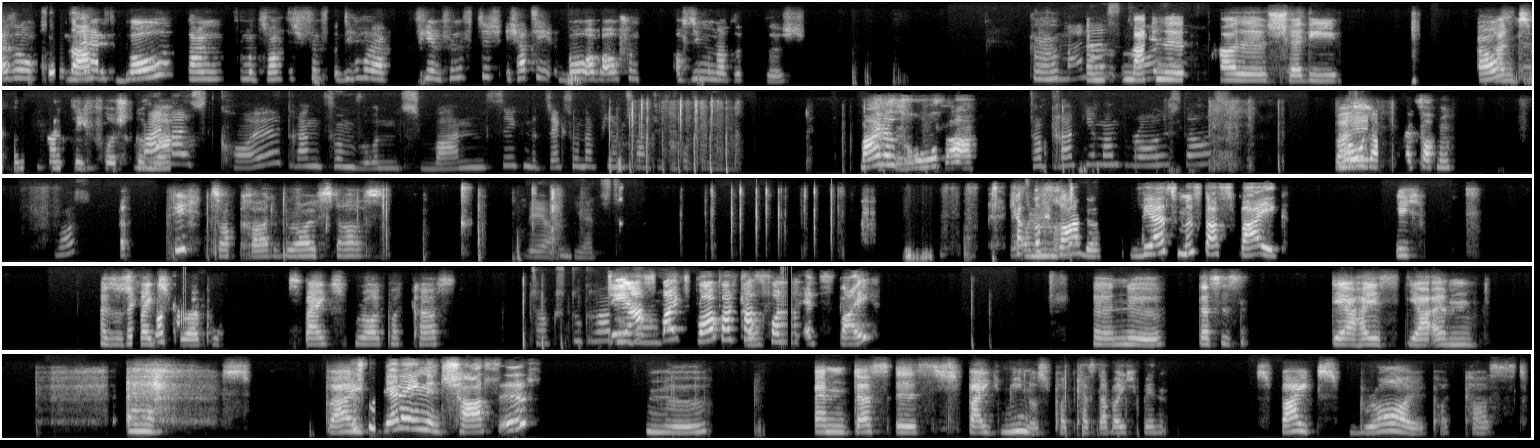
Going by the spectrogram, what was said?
also, meiner ist Bo, Rang 25, 5, 754. Ich hatte Bo aber auch schon auf 770. meiner Ähm, ist meine ist gerade Shady. Auch? Rang 22 frisch gemacht. Meiner ist Colt, Rang 25 mit 624 Trophäen. Meine ist rosa. Zockt gerade jemand Brawl Stars? Weil No, da zocken. Was? ich zock gerade Brawl Stars. Wer jetzt? Ich habe Ähm, eine Frage. Wer ist Mr. Spike? Ich. Also Spikes Brawl, Spikes Brawl Podcast. Zockst du gerade? Der Spikes Brawl Podcast von Ed Spike? Äh, nö. Das ist. Der heißt ja, ähm. Äh. Spike. Bist du der, der in den Charts ist? Nö. Ähm, das ist Spike Minus Podcast, aber ich bin Spikes Brawl Podcast.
